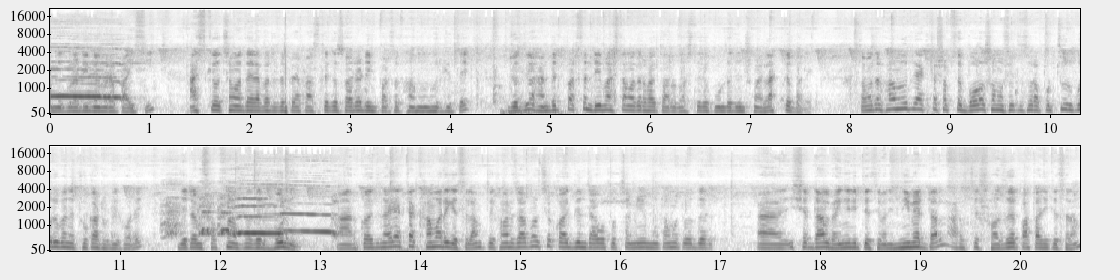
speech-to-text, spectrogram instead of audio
অনেকগুলো ডিম আমরা পাইছি। আজকে হচ্ছে আমাদের আবার প্রায় পাঁচ থেকে ছয়টা ডিম পারছে ফার্মি মুরগিতে। যদিও হান্ড্রেড পার্সেন্ট ডিম আসতে আমাদের হয়তো আরও দশ থেকে পনেরো দিন সময় লাগতে পারে। তো আমাদের ফার্মি মুরগির একটা সবচেয়ে বড় সমস্যা হচ্ছে ওরা প্রচুর পরিমাণে ঠোকাঠুকি করে, যেটা আমি সবসময় আপনাদের বলি। আর কয়েকদিন আগে একটা খামারে গেছিলাম, তো খামারে যাওয়ার হচ্ছে কয়েকদিন যাবত হচ্ছে আমি মোটামুটি ওদের ইসের ডাল ভেঙে দিতেছি মানে নিমের ডাল আর হচ্ছে সজের পাতা দিতেছিলাম।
